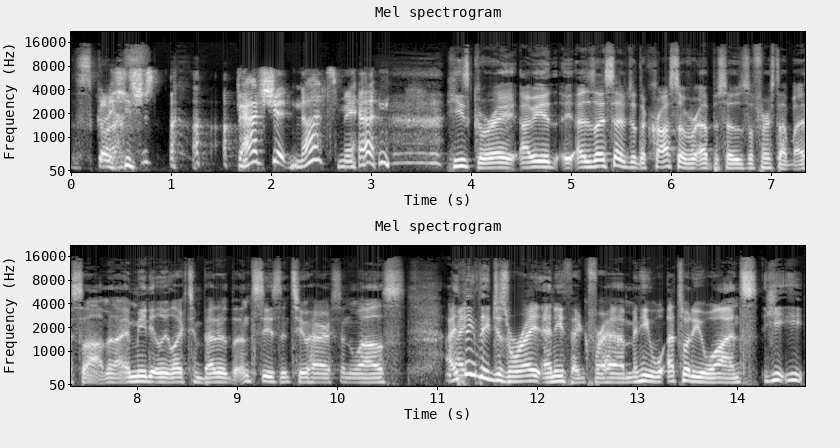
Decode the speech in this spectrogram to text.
The scarf. he's just batshit nuts, man. He's great. I mean, as I said, the crossover episode was the first time I saw him, and I immediately liked him better than season two Harrison Wells. I Right. think they just write anything for him, and he—that's what he wants. He, he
